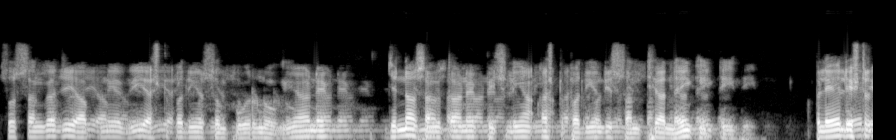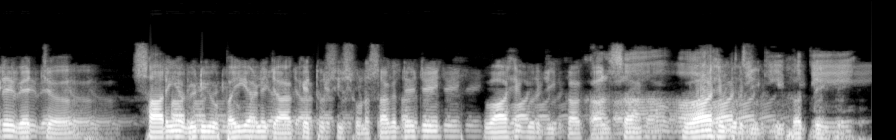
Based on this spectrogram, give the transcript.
ਸੋ ਸੰਗਤ ਜੀ ਆਪਣੀਆਂ 20 ਅਸ਼ਟਪਦੀਆਂ ਸੰਪੂਰਨ ਹੋ ਗਈਆਂ ਨੇ। ਜਿਨ੍ਹਾਂ ਸੰਗਤਾਂ ਨੇ ਪਿਛਲੀਆਂ ਅਸ਼ਟਪਦੀਆਂ ਦੀ ਸੰਥਿਆ ਨਹੀਂ ਕੀਤੀ। ਪਲੇਲਿਸਟ ਦੇ ਵਿੱਚ ਸਾਰੀਆਂ ਵੀਡੀਓ ਪਈਆਂ ਨੇ ਜਾ ਕੇ ਤੁਸੀਂ ਸੁਣ ਸਕਦੇ ਜੇ। ਵਾਹਿਗੁਰੂ ਜੀ ਕਾ ਖਾਲਸਾ। ਵਾਹਿਗੁਰੂ ਜੀ ਕੀ ਫਤਿਹ।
